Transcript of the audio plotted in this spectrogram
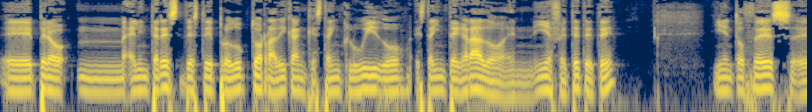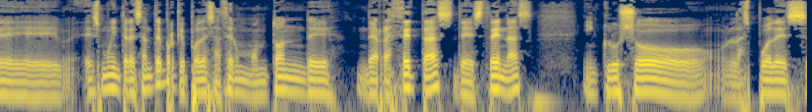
Eh, pero mm, el interés de este producto radica en que está incluido, está integrado en IFTTT. Y entonces eh, es muy interesante porque puedes hacer un montón de, de recetas, de escenas, incluso las puedes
